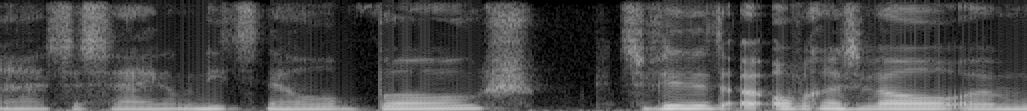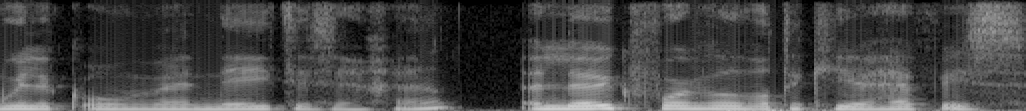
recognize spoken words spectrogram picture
Uh, ze zijn ook niet snel boos. Ze vinden het overigens wel moeilijk om nee te zeggen. Een leuk voorbeeld wat ik hier heb is,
